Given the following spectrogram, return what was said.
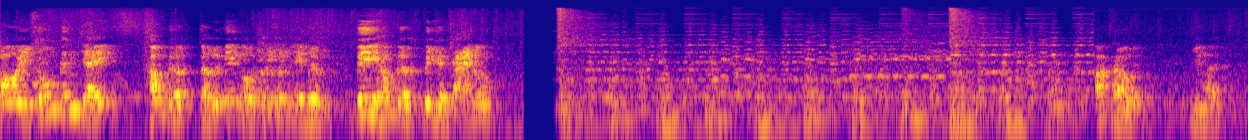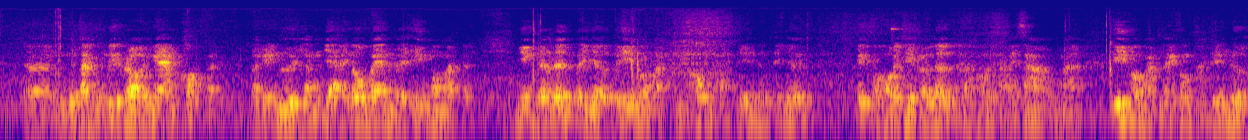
ngồi xuống đứng dậy không được tự nhiên ngồi xuống đứng dậy được. Đi không được bây giờ chạy luôn. Có rồi nhưng mà ờ, người ta cũng biết rồi nghe ông khóc đó, là cái người lãnh giải Nobel về y mô mạch đó. nhưng cho đến bây giờ y mô mạch cũng không phát triển trên thế giới. Cái câu hỏi thiệt là lớn là hỏi tại sao mà y mô mạch lại không phát triển được?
